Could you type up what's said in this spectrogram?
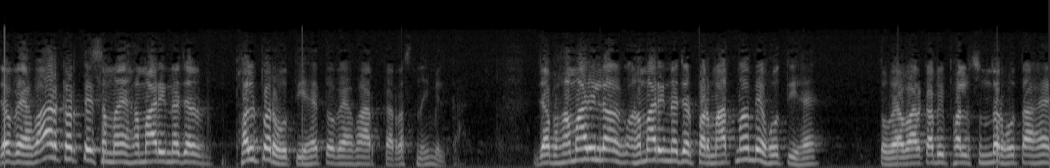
जब व्यवहार करते समय हमारी नज़र फल पर होती है तो व्यवहार का रस नहीं मिलता जब हमारी हमारी नज़र परमात्मा में होती है तो व्यवहार का भी फल सुंदर होता है,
